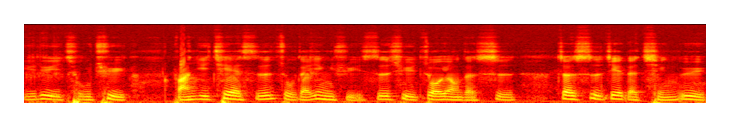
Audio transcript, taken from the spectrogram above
一律除去。凡一切始主的应许失去作用的事，这世界的情欲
